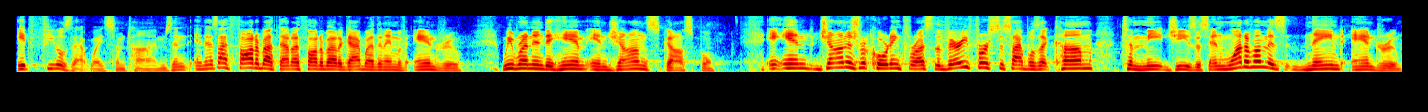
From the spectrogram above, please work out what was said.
it feels that way sometimes. And, and as I thought about that, I thought about a guy by the name of Andrew. We run into him in John's gospel. And John is recording for us the very first disciples that come to meet Jesus. And one of them is named Andrew.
